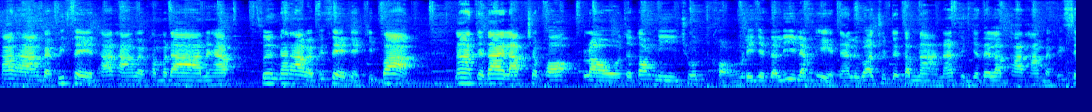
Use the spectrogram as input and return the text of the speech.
ท่าทางแบบพิเศษ ท่าทางแบบธรรมดานะครับ ซึ่งท่าทางแบบพิเศษเนี่ยคิดว่าน่าจะได้รับเฉพาะเราจะต้องมีชุดของ Legendary Rampage นะหรือว่าชุดในตำนานนะถึงจะได้รับท่าทางแบบพิเศ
